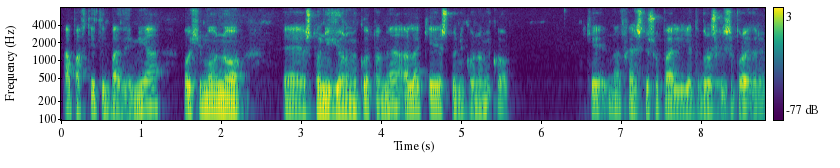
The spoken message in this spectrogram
από αυτή την πανδημία, όχι μόνο ε, στον υγειονομικό τομέα, αλλά και στον οικονομικό. Και να ευχαριστήσω πάλι για την πρόσκληση, Πρόεδρε.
